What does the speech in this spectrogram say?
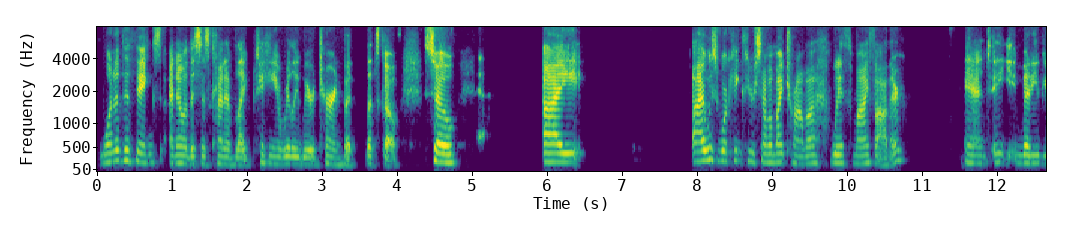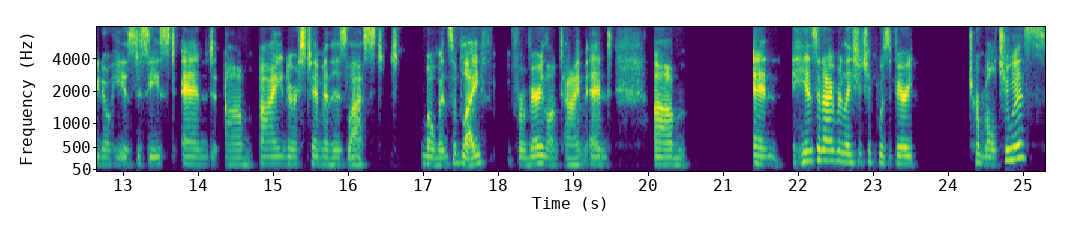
one of the things i know this is kind of like taking a really weird turn but let's go so i i was working through some of my trauma with my father and he, many of you know he is deceased and um, i nursed him in his last moments of life for a very long time and um, and his and i relationship was very tumultuous.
